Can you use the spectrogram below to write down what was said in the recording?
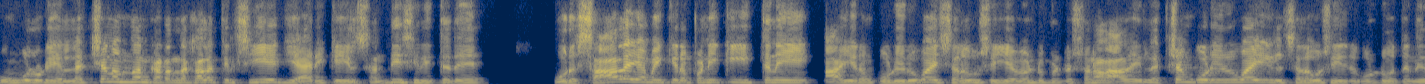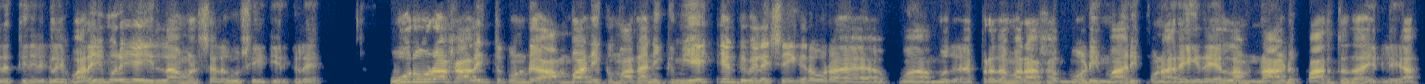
உங்களுடைய லட்சணம் தான் கடந்த காலத்தில் சிஏஜி அறிக்கையில் சந்தி சிரித்தது. ஒரு சாலை அமைக்கிற பணிக்கு இத்தனை ஆயிரம் கோடி ரூபாய் செலவு செய்ய வேண்டும் என்று சொன்னால் அதை லட்சம் கோடி ரூபாயில் செலவு செய்து கொண்டு வந்து நிறுத்தினீர்களே வரைமுறையே இல்லாமல் செலவு செய்தீர்களே. ஊர் ஊராக அழைத்து கொண்டு அம்பானிக்கும் அதானிக்கும் ஏஜென்ட் வேலை செய்கிற ஒரு முத- பிரதமராக மோடி மாறி போனாரே இதையெல்லாம் நாடு பார்த்ததா இல்லையா?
